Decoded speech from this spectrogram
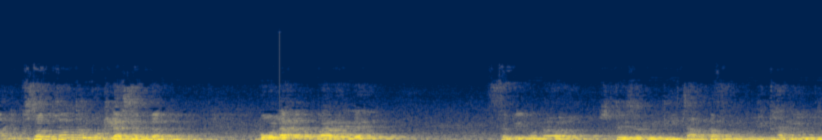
आणि समजवतो कुठल्या शब्दात? बोलायला उभा राहिले. सगळी मुलं स्टेजवर होती चार पाच मुलं होती खाली होती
